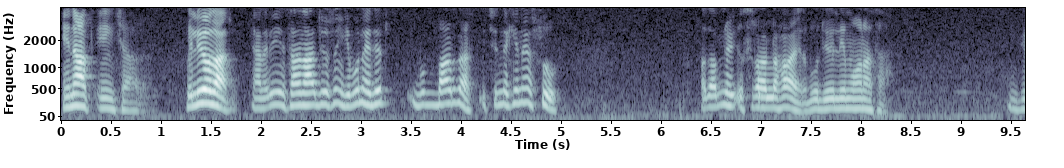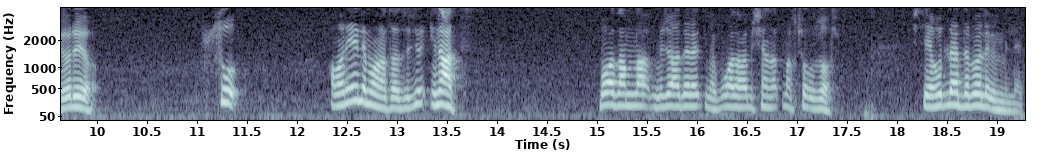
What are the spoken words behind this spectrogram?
İnat inkarı. Biliyorlar. Yani bir insana diyorsun ki bu nedir? Bu bardak. İçindeki ne? Su. Adam diyor ki ısrarla hayır. Bu diyor limonata. Görüyor. Su. Ama niye limonata diyor? İnat. Bu adamla mücadele etmek, bu adama bir şey anlatmak çok zor. İşte Yahudiler de böyle bir millet.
